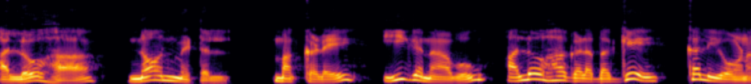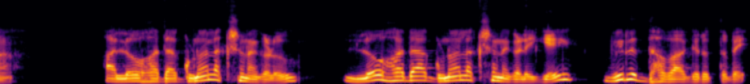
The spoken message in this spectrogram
ಅಲೋಹ ನಾನ್ ಮೆಟಲ್ ಮಕ್ಕಳೇ, ಈಗ ನಾವು ಅಲೋಹಗಳ ಬಗ್ಗೆ ಕಲಿಯೋಣ. ಅಲೋಹದ ಗುಣಲಕ್ಷಣಗಳು ಲೋಹದ ಗುಣಲಕ್ಷಣಗಳಿಗೆ ವಿರುದ್ಧವಾಗಿರುತ್ತವೆ.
